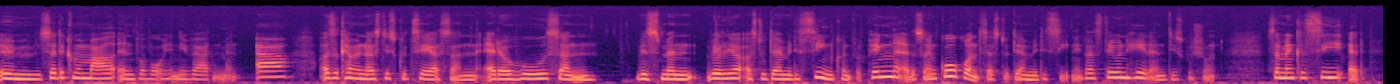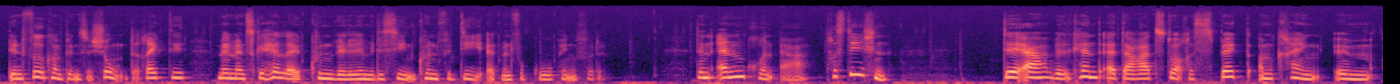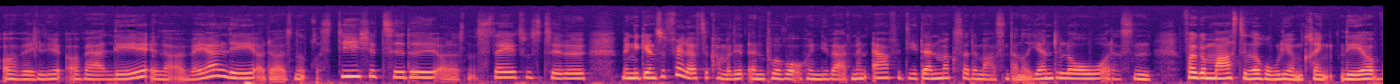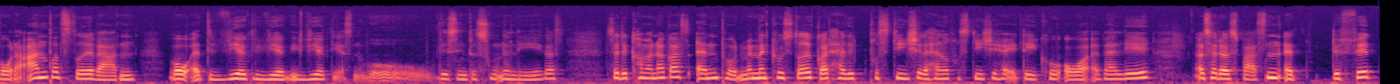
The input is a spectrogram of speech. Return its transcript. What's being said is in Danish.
Øhm, så det kommer meget an på, hvorhen i verden man er. Og så kan man også diskutere sådan, er det overhovedet sådan, hvis man vælger at studere medicin kun for pengene, er det så en god grund til at studere medicin. Ikke? Altså, det er jo en helt anden diskussion. Så man kan sige, at det er en fed kompensation, det er rigtigt, men man skal heller ikke kunne vælge medicin kun fordi, at man får gode penge for det. Den anden grund er prestigen. Det er velkendt, at der er ret stor respekt omkring øhm, at vælge at være læge eller at være læge, og der er også noget prestige til det, og der er også noget status til det. Men igen, selvfølgelig også, det kommer lidt an på, hvor hen i verden man er, fordi i Danmark så er det meget sådan, der er noget jantelov, og der er sådan, folk er meget stille og rolige omkring læger, hvor der er andre steder i verden, hvor at det virkelig, virkelig, virkelig er sådan, wow, hvis en person er læge, også? Så det kommer nok også an på det, men man kan jo stadig godt have lidt prestige, eller have noget prestige her i DK over at være læge. Og så er det også bare sådan, at det er fedt,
